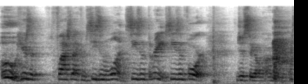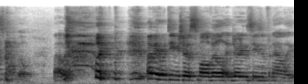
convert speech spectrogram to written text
oh, here's a flashback from season one, season three, season four. Just so y'all know, I'm reading Smallville. My favorite TV show is Smallville, and during the season finale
